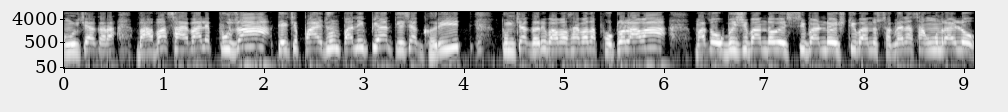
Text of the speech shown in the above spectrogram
मग विचार करा बाबासाहेबाले पूजा त्याचे पाय धुवून पाणी प्या त्याच्या घरी तुमच्या घरी बाबासाहेबाचा फोटो लावा. माझा ओबीसी बांधव एस सी बांधव एस टी बांधव सगळ्यांना सांगून राहिलो.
